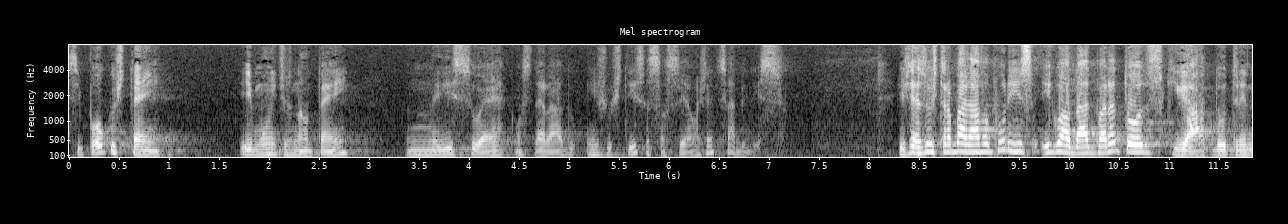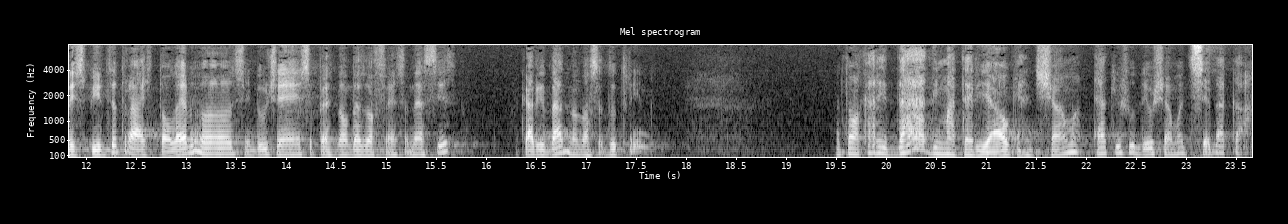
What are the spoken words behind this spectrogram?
Se poucos têm e muitos não têm, isso é considerado injustiça social, a gente sabe disso. E Jesus trabalhava por isso, igualdade para todos, que a doutrina espírita traz, tolerância, indulgência, perdão das ofensas, não é assim? A caridade na nossa doutrina. Então a caridade material, que a gente chama, é a que o judeu chama de sedacá.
